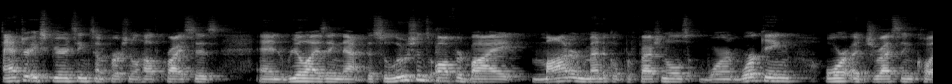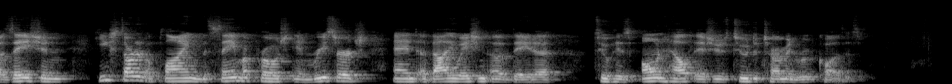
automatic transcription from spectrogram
After experiencing some personal health crisis, and realizing that the solutions offered by modern medical professionals weren't working or addressing causation, he started applying the same approach in research and evaluation of data to his own health issues to determine root causes.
